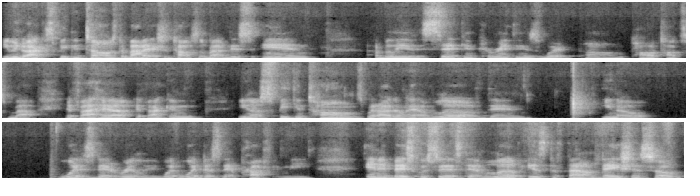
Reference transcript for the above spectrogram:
even though I can speak in tongues, the Bible actually talks about this in, I believe, the Second Corinthians, where um, Paul talks about if I have, if I can, you know, speak in tongues, but I don't have love, then you know, what is that really? What what does that profit me? And it basically says that love is the foundation. So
